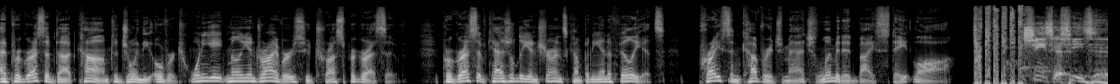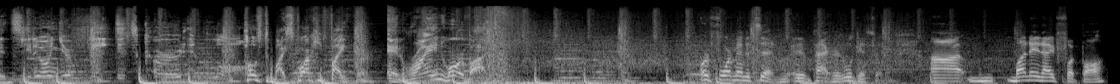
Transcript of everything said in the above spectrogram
at progressive.com to join the over 28 million drivers who trust Progressive. Progressive Casualty Insurance Company and Affiliates. Price and coverage match limited by state law. Cheeseheads. Cheeseheads. Get on your feet. It's Curd and Long. Hosted by Sparky Fifer and Ryan Horvath. Or four minutes in, uh, Packers. We'll get to it. Uh, Monday Night Football.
